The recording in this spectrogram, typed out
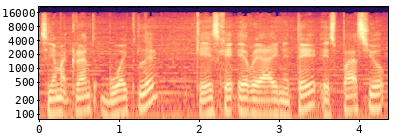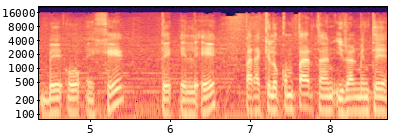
Se llama Grant Boeckle, que es G-R-A-N-T, espacio B-O-E-G-T-L-E, para que lo compartan y realmente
